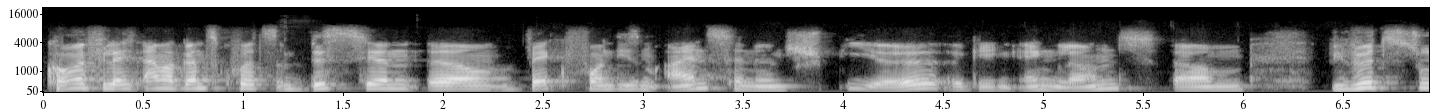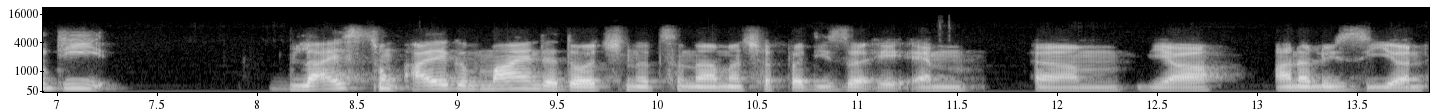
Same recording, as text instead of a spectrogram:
Kommen wir vielleicht einmal ganz kurz ein bisschen äh, weg von diesem einzelnen Spiel äh, gegen England. Ähm, wie würdest du die Leistung allgemein der deutschen Nationalmannschaft bei dieser EM ähm, ja, analysieren.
